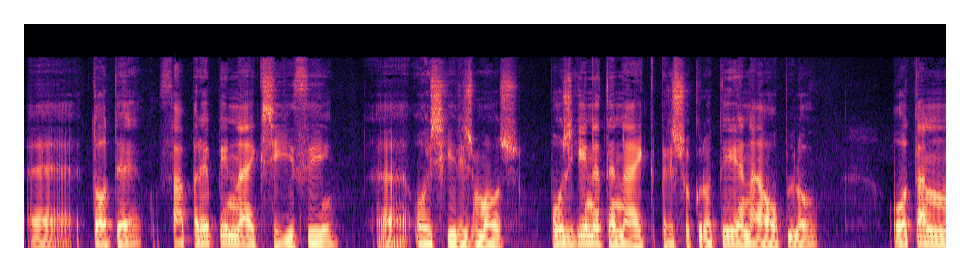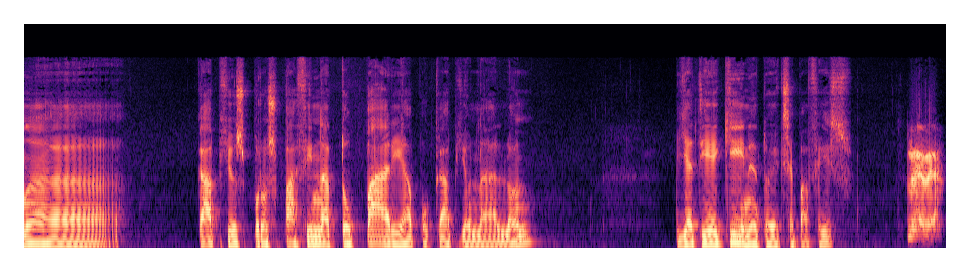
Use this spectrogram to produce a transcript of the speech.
ε, τότε θα πρέπει να εξηγηθεί ε, ο ισχυρισμός πώς γίνεται να εκπρισοκροτεί ένα όπλο όταν ε, κάποιος προσπαθεί να το πάρει από κάποιον άλλον γιατί εκεί είναι το εξεπαφής Βέβαια.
